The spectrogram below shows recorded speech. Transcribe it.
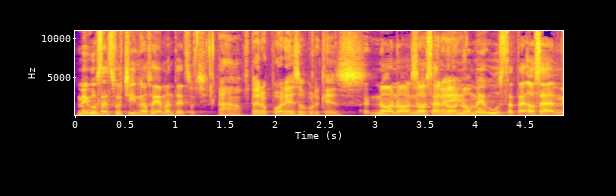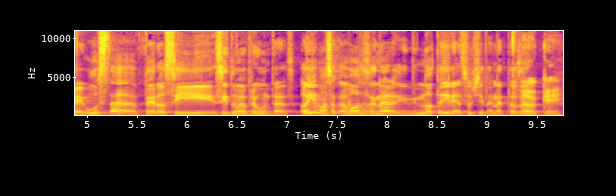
Me gusta el sushi, no soy amante del sushi. Ajá, pero por eso, porque es... No, no, no. O sea, no, no me gusta... O sea, me gusta, pero si, si tú me preguntas... Oye, vamos a, vamos a cenar... No te diría sushi, la neta. O sea, okay.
